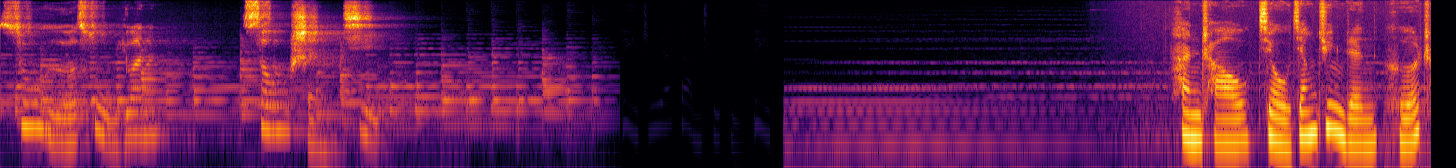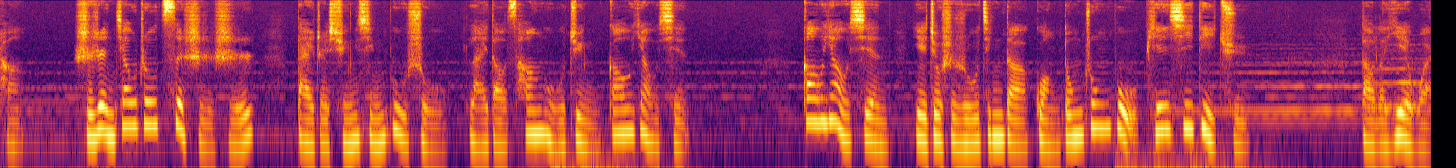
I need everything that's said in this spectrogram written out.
苏俄诉冤，搜神器。汉朝九江郡人何尝，时任胶州刺史时，带着巡行部署来到苍梧郡高要县。高要县也就是如今的广东中部偏西地区。到了夜晚，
